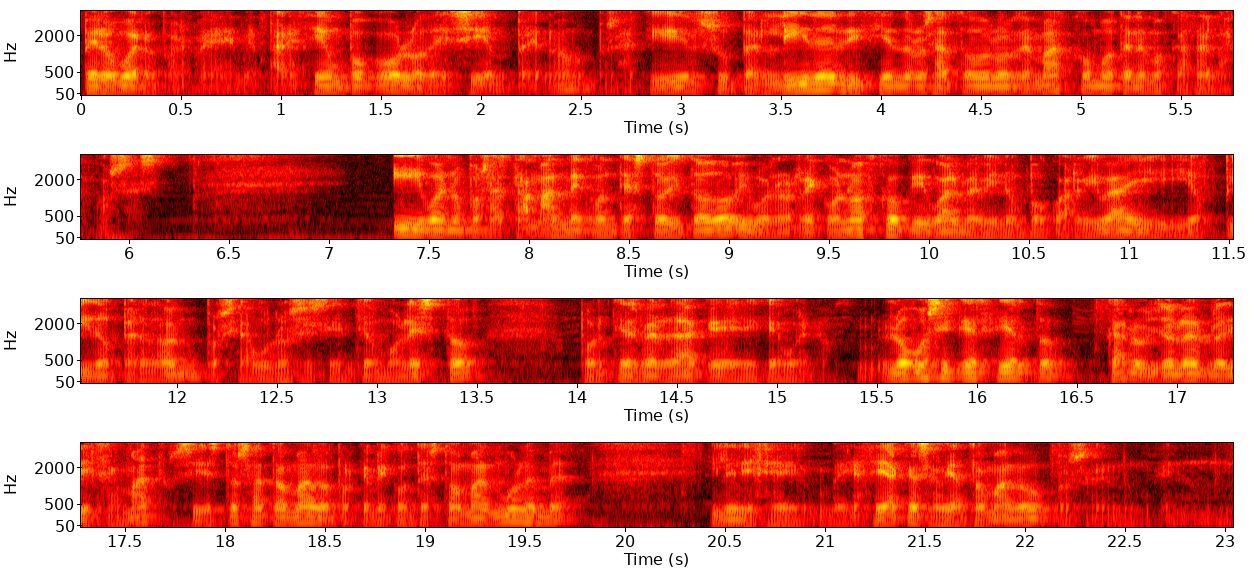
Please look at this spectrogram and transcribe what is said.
Pero bueno, pues me, parecía un poco lo de siempre, ¿no? Pues aquí el super líder diciéndonos a todos los demás cómo tenemos que hacer las cosas. Y bueno, pues hasta más me contestó y todo, y bueno, reconozco que igual me vino un poco arriba y, os pido perdón por si alguno se sintió molesto, porque es verdad que, bueno. Luego sí que es cierto, claro, yo le, dije a Matt, si esto se ha tomado porque me contestó Matt Mullenberg, y le dije, me decía que se había tomado pues, en,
